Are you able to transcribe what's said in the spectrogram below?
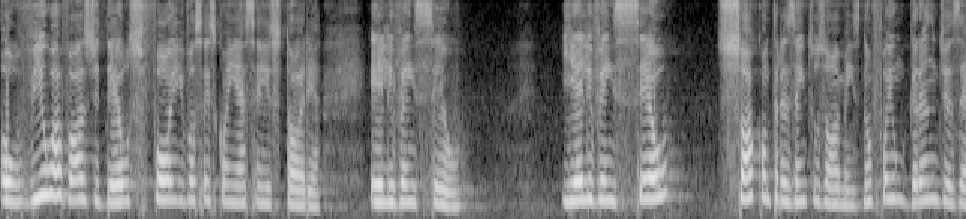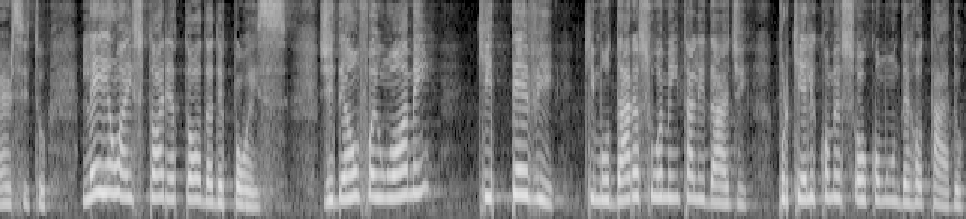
ouviu a voz de Deus, foi, e vocês conhecem a história ele venceu. E ele venceu só com 300 homens, não foi um grande exército. Leiam a história toda depois. Gideão foi um homem que teve que mudar a sua mentalidade, porque ele começou como um derrotado.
